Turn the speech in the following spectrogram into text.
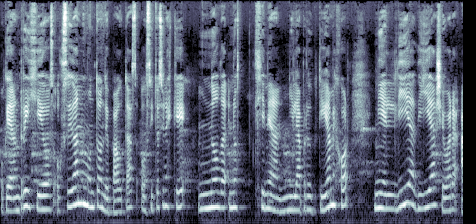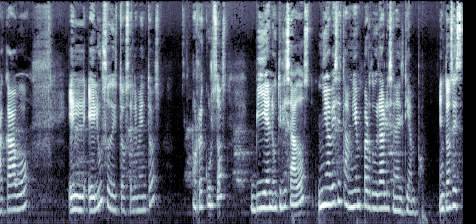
o quedan rígidos o se dan un montón de pautas o situaciones que no, no generan ni la productividad mejor ni el día a día llevar a cabo el, el uso de estos elementos o recursos bien utilizados ni a veces también perdurables en el tiempo. Entonces,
